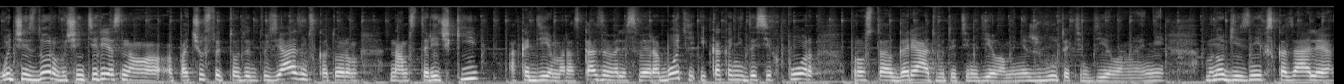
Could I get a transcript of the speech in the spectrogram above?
Очень здорово, очень интересно почувствовать тот энтузиазм, с которым нам старички Академа рассказывали о своей работе и как они до сих пор просто горят вот этим делом, они живут этим делом. Они, многие из них сказали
